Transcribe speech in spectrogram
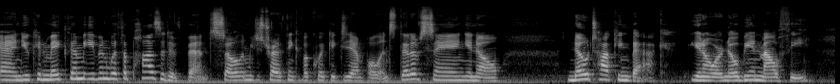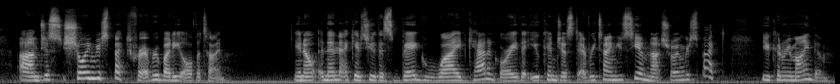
And you can make them even with a positive bent. So let me just try to think of a quick example. Instead of saying, you know, no talking back, you know, or no being mouthy, um, just showing respect for everybody all the time. You know, and then that gives you this big, wide category that you can just every time you see them not showing respect, you can remind them.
